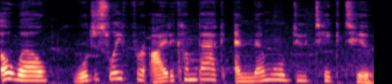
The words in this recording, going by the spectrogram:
Oh well, we'll just wait for I to come back and then we'll do take two.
